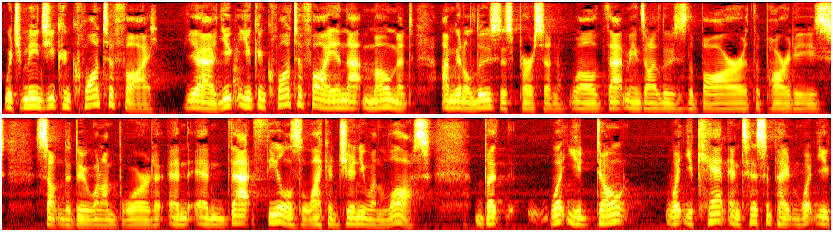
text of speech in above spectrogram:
which means you can quantify. Yeah, you, you can quantify in that moment, I'm going to lose this person. Well, that means I lose the bar, the parties, something to do when I'm bored. And, and that feels like a genuine loss. But what you don't what you can't anticipate and what you,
